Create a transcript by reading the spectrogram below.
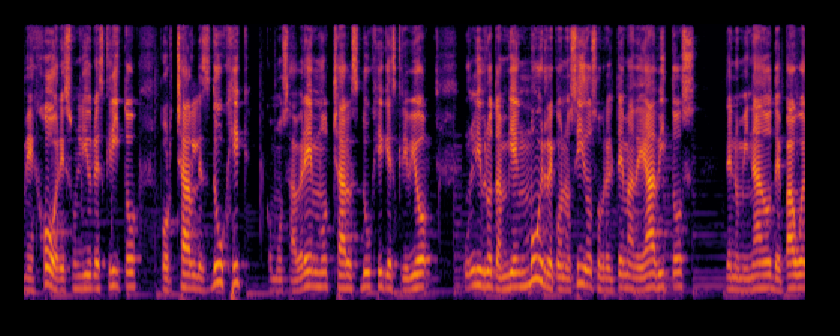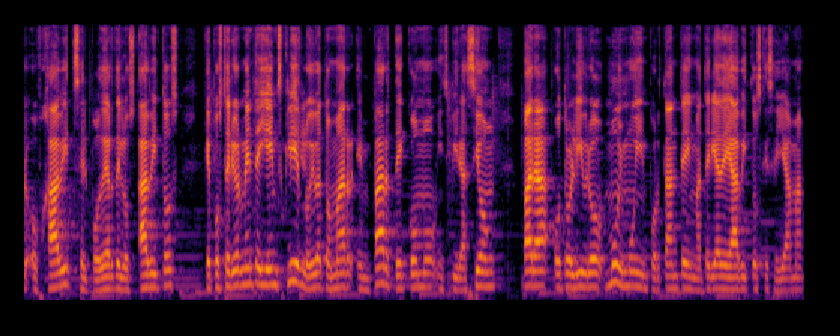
mejor. Es un libro escrito por Charles Duhigg. Como sabremos, Charles Duhigg escribió un libro también muy reconocido sobre el tema de hábitos denominado The Power of Habits, el poder de los hábitos, que posteriormente James Clear lo iba a tomar en parte como inspiración para otro libro muy muy importante en materia de hábitos que se llama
